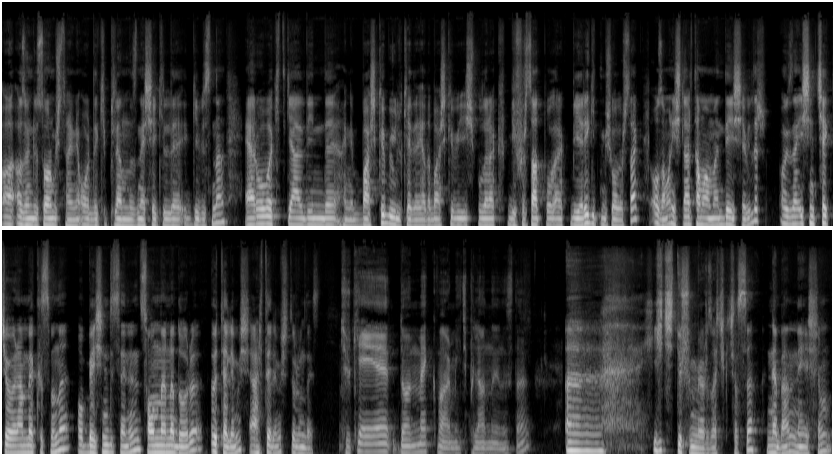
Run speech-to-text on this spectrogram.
az önce sormuştun hani oradaki planınız ne şekilde gibisinden. Eğer o vakit geldiğinde hani başka bir ülkede ya da başka bir iş bularak bir fırsat bularak bir yere gitmiş olursak o zaman işler tamamen değişebilir. O yüzden işin Çekçe öğrenme kısmını o 5. senenin sonlarına doğru ötelemiş, ertelemiş durumdayız. Türkiye'ye dönmek var mı hiç planlarınızda? Ee, hiç düşünmüyoruz açıkçası. Ne ben ne eşim.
